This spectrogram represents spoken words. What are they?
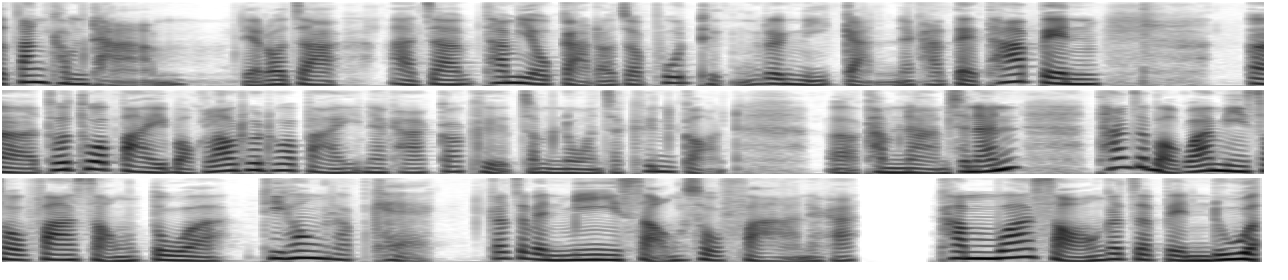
จะตั้งคำถาม เดี๋ยวเราจะอาจจะถ้ามีโอกาสเราจะพูดถึงเรื่องนี้กันนะคะ แต่ถ้าเป็นทั่วๆไปบอกเล่าทั่ว ๆ ไปนะคะ ก็คือจำนวนจะขึ้นก่อนออคำนาม ฉะนั้นท่านจะบอกว่ามีโซฟาสองตัวที่ห้องรับแขก ก็จะเป็นมีสองโซฟานะคะคำว่าสองก็จะเป็นดัว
